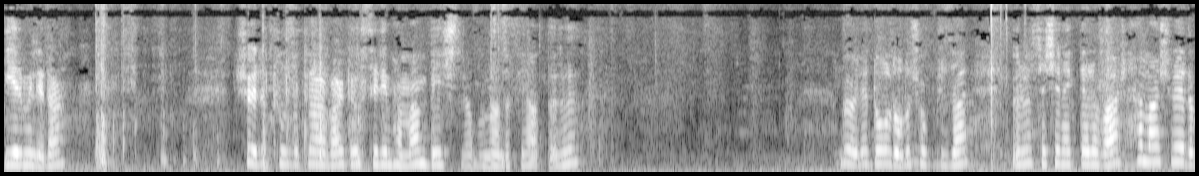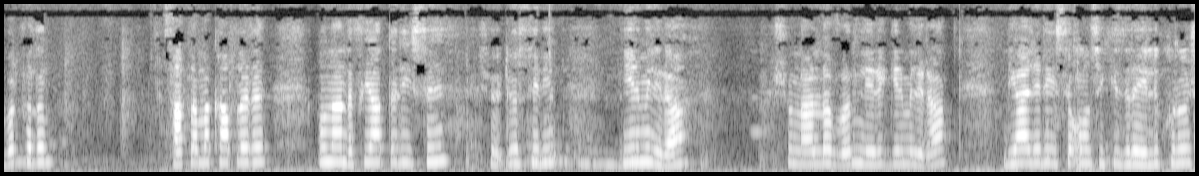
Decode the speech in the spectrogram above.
20 lira. Şöyle tuzluklar var. Göstereyim hemen 5 lira bunların da fiyatları. Böyle dolu dolu çok güzel ürün seçenekleri var. Hemen şuraya da bakalım. Saklama kapları. Bunların da fiyatları ise şöyle göstereyim. 20 lira. Şunlar lavın. Leri 20 lira. Diğerleri ise 18 lira 50 kuruş.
